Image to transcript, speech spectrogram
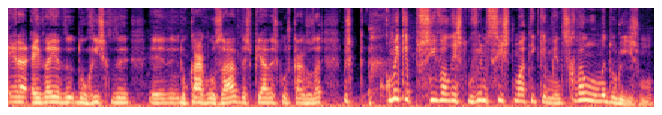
era a ideia de, do risco de, eh, de, do carro usado, das piadas com os carros usados. Mas como é que é possível este governo sistematicamente, se revelam um madurismo,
